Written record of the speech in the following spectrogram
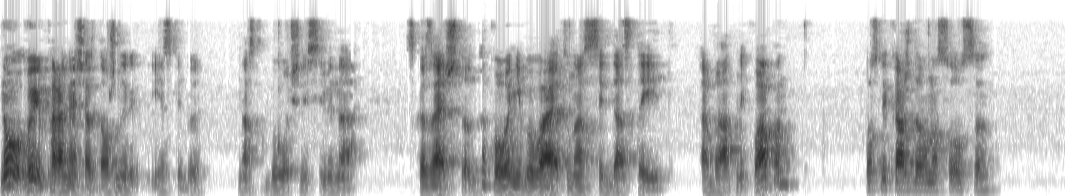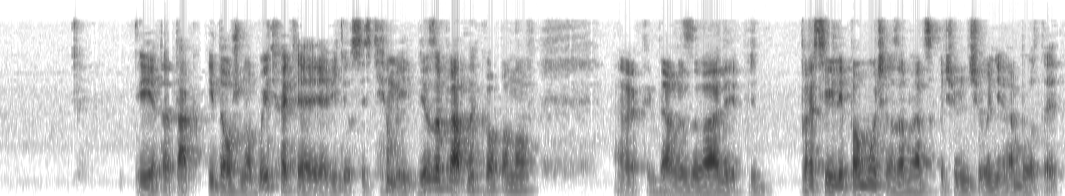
Ну, вы правильно сейчас должны, если бы у нас был очный семинар, сказать, что такого не бывает. У нас всегда стоит обратный клапан, после каждого насоса. И это так и должно быть, хотя я видел системы и без обратных клапанов, э, когда вызывали, просили помочь разобраться, почему ничего не работает.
